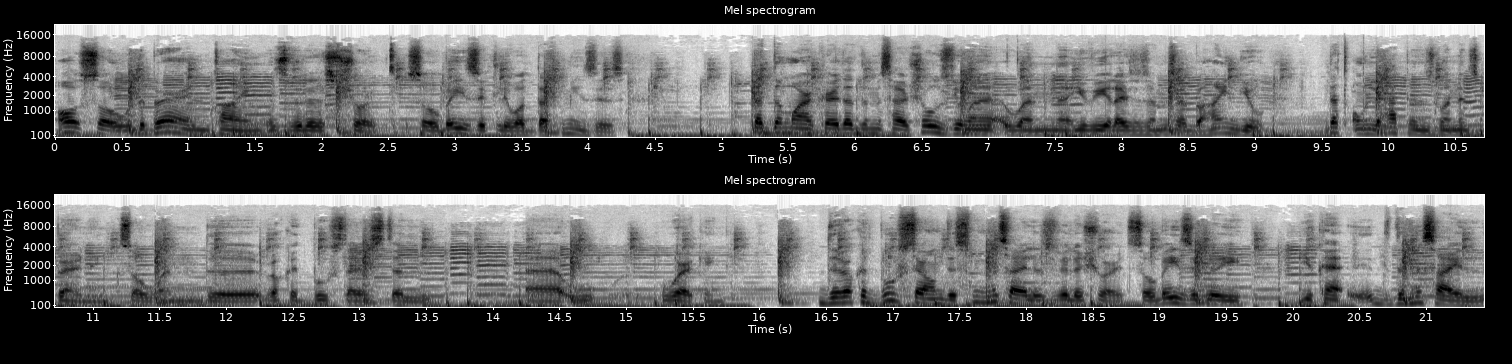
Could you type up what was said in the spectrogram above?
also, the burn time is really short, so basically what that means is that the marker that the missile shows you when, when you realize there's a missile behind you, that only happens when it's burning, so when the rocket booster is still uh, working. The rocket booster on this missile is really short, so basically you can the missile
